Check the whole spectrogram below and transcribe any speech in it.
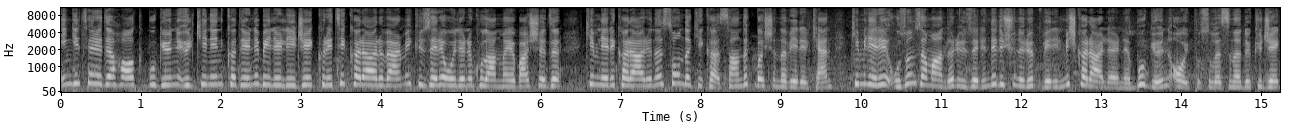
İngiltere'de halk bugün ülkenin kaderini belirleyecek kritik kararı vermek üzere oylarını kullanmaya başladı. Kimileri kararını son dakika sandık başında verirken, kimileri uzun zamandır üzerinde düşünülüp verilmiş kararlarını bugün oy pusulasına dökecek.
